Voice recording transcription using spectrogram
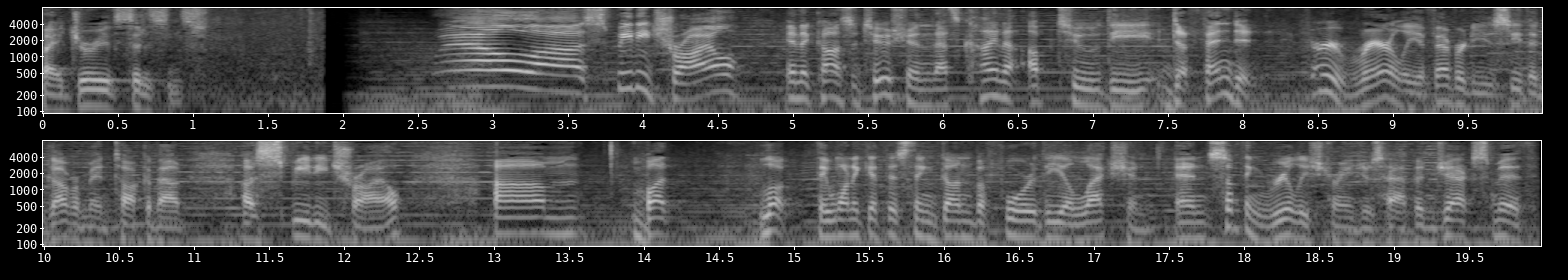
by a jury of citizens. Well, uh, speedy trial in the Constitution, that's kind of up to the defendant. Very rarely, if ever, do you see the government talk about a speedy trial. Um, but look, they want to get this thing done before the election. And something really strange has happened. Jack Smith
